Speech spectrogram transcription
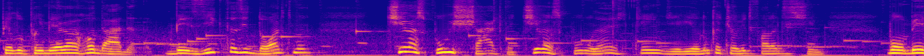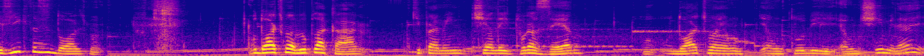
pela primeira rodada, Besiktas e Dortmund, Tiraspol e Shakhtar, Tiraspol, né? Quem diria, eu nunca tinha ouvido falar desse time. Bom, Besiktas e Dortmund. O Dortmund abriu o placar, que para mim tinha leitura zero. O, o Dortmund é um, é um clube, é um time, né?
